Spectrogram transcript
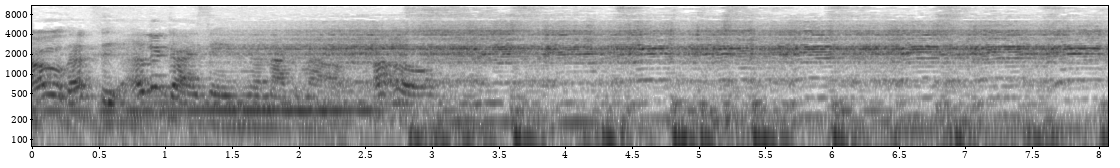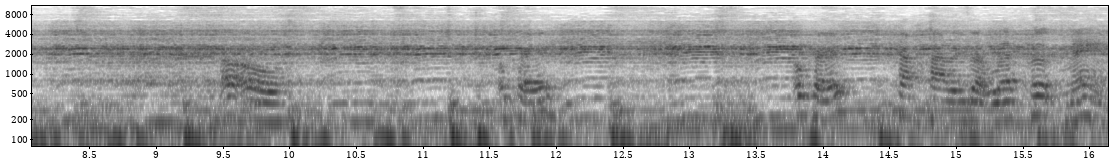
Oh, that's the other guy saying he's gonna knock him out. Uh oh. Uh oh. Okay. Okay. Haha, there's that left hook, man.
